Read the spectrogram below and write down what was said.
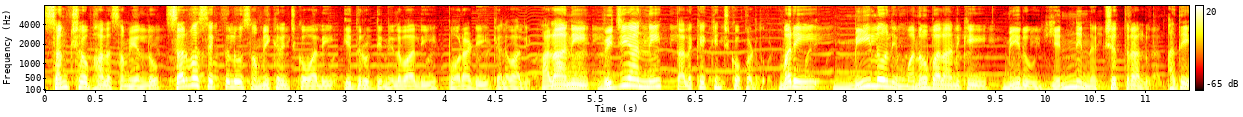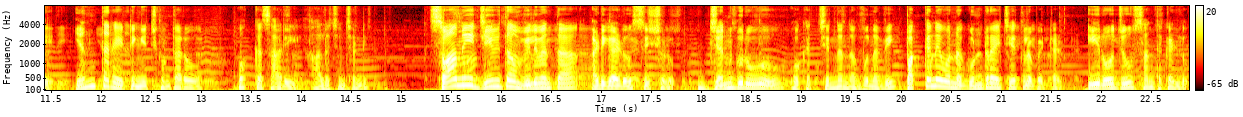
సంక్షోభాల సమయంలో సర్వశక్తులు సమీకరించుకోవాలి ఎదురొడ్డి నిలవాలి పోరాడి గెలవాలి. అలా అని విజయాన్ని తలకెక్కించుకోకూడదు. మరి మీలోని మనోబలానికి మీరు ఎన్ని నక్షత్రాలు అదే ఎంత రేటింగ్ ఇచ్చుకుంటారో ఒక్కసారి ఆలోచించండి. స్వామి జీవితం విలువెంత? అడిగాడు శిష్యుడు. జన్గురువు ఒక చిన్న నవ్వు నవ్వి పక్కనే ఉన్న గుండ్రాయి చేతిలో పెట్టాడు. ఈ రోజు సంతకెళ్ళు.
